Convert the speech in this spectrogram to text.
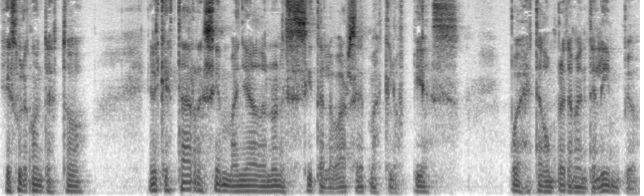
Jesús le contestó, el que está recién bañado no necesita lavarse más que los pies, pues está completamente limpio,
